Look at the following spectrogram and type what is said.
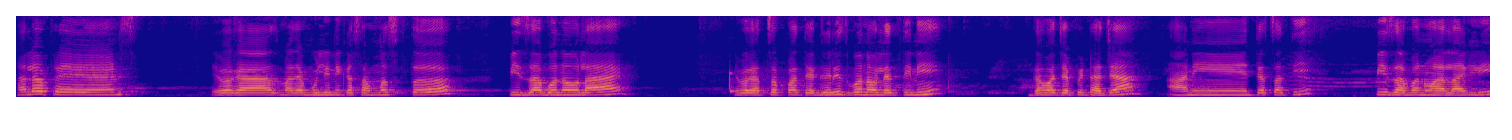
हॅलो फ्रेंड्स हे बघा आज माझ्या मुलीने कसा मस्त पिझ्झा बनवलाय. हे बघा चपात्या घरीच बनवल्यात तिने गव्हाच्या पिठाच्या आणि त्याचा ती पिझ्झा बनवायला लागली.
